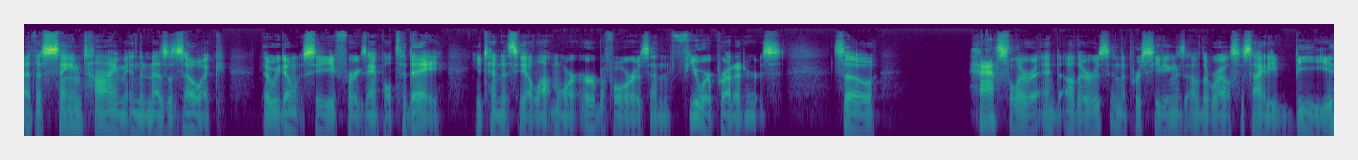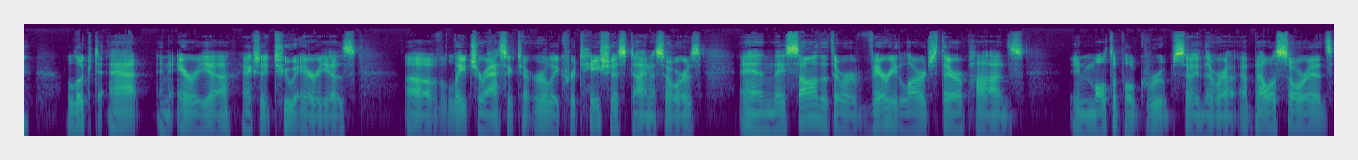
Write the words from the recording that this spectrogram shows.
at the same time in the Mesozoic that we don't see, for example, today. You tend to see a lot more herbivores and fewer predators. So, Hassler and others in the Proceedings of the Royal Society B looked at an area, actually two areas, of late Jurassic to early Cretaceous dinosaurs, and they saw that there were very large theropods in multiple groups. So there were abelisaurids,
